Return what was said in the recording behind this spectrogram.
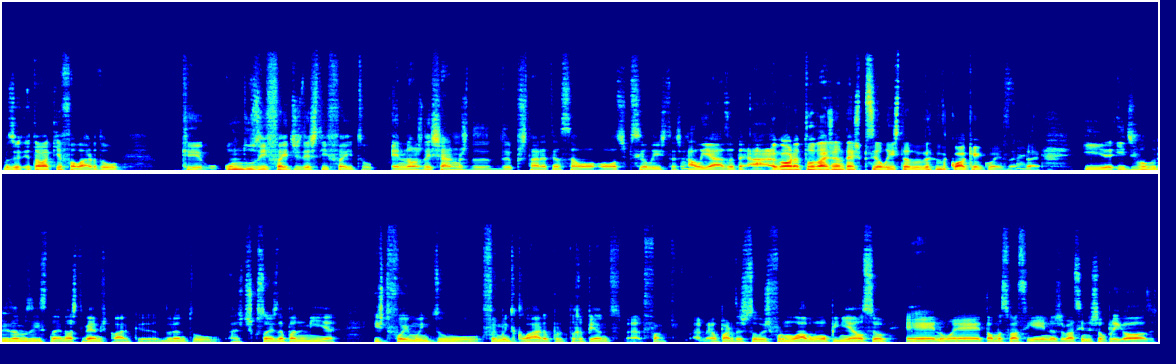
Mas eu estava aqui a falar do que um dos efeitos deste efeito é nós deixarmos de, de prestar atenção aos especialistas. Uhum. Aliás, até ah, agora toda a gente é especialista de, de qualquer coisa. É? E, e, desvalorizamos isso. Não é? Nós tivemos, claro, que durante o, as discussões da pandemia isto foi muito, foi muito claro, porque de repente, ah, de facto, a maior parte das pessoas formulavam uma opinião sobre é, não é, toma-se vacinas, as vacinas são perigosas.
